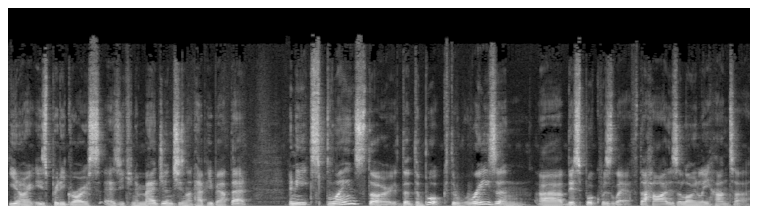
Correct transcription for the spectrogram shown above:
you know, is pretty gross, as you can imagine. She's not happy about that. And he explains, though, that the book, the reason uh, this book was left, The Heart is a Lonely Hunter,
